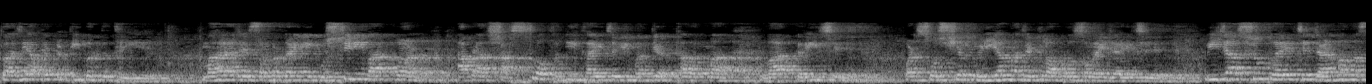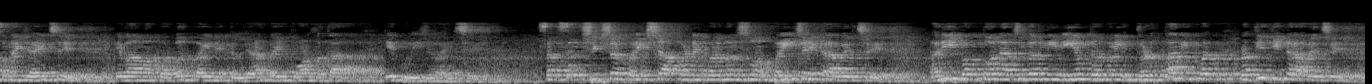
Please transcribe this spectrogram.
તો આજે આપણે કટિબદ્ધ થઈએ. મહારાજે સંપ્રદાયની પુષ્ટિની વાત પણ આપણા શાસ્ત્રો થકી થાય છે એવી મધ્ય અઠાવનમાં વાત કરી છે. પણ સોશિયલ મીડિયામાં જેટલો આપણો સમય જાય છે. બીજા શું કરે છે જાણવામાં સમય જાય છે? એવામાં પરબતભાઈ ને કલ્યાણભાઈ કોણ હતા એ ભૂલી જવાય છે. સત્સંગ શિક્ષણ પરીક્ષા આપણને પરમહંસનો પરિચય કરાવે છે. હરિભક્તોના જીવનની નિયમ ધર્મની દ્રઢતાની પ્રતીતિ કરાવે છે.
